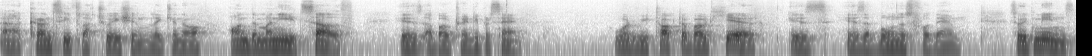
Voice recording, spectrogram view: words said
uh, currency fluctuation, like you know, on the money itself, is about 20 percent what we talked about here is, is a bonus for them. So it means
